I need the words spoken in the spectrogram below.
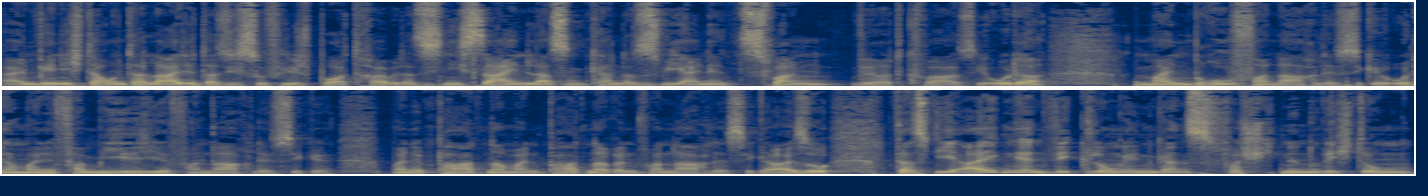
ein wenig darunter leide, dass ich so viel Sport treibe, dass ich es nicht sein lassen kann, dass es wie ein Zwang wird quasi. Oder meinen Beruf vernachlässige oder meine Familie vernachlässige, meine Partner, meine Partnerin vernachlässige. Also, dass die eigene Entwicklung in ganz verschiedenen Richtungen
